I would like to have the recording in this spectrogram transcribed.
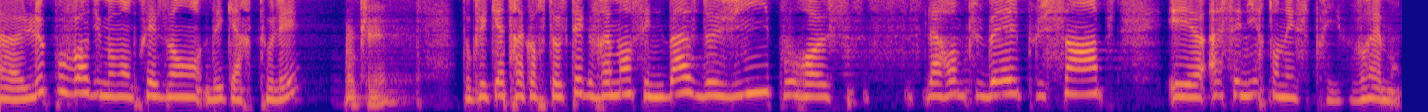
Euh, le pouvoir du moment présent d'Eckhart Tolle. Ok. Donc les quatre accords Toltec, vraiment, c'est une base de vie pour euh, la rendre plus belle, plus simple et assainir ton esprit, vraiment.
